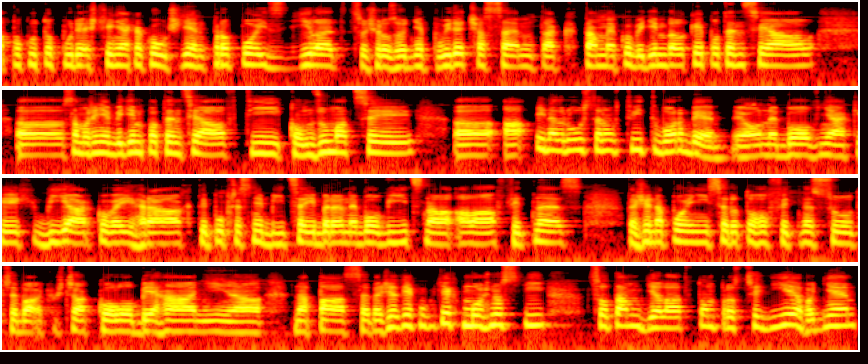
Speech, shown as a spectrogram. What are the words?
a pokud to půjde ještě nějak jako určitě propojit, sdílet, což rozhodně půjde časem, tak tam jako vidím velký potenciál. Samozřejmě vidím potenciál v té konzumaci a i na druhou stranu v té tvorbě, jo, nebo v nějakých VR-kových hrách typu přesně Beat Saber nebo víc na ala fitness, takže napojení se do toho fitnessu, třeba ať už třeba kolo, běhání na, na páse, takže těch, těch možností, co tam dělat v tom prostředí je hodně.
